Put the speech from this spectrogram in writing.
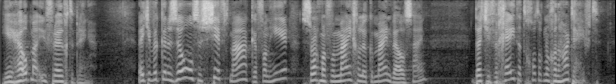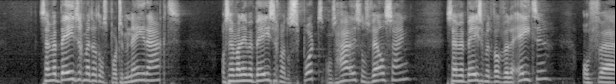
Heer, help mij u vreugde brengen. Weet je, we kunnen zo onze shift maken van Heer, zorg maar voor mijn geluk en mijn welzijn. Dat je vergeet dat God ook nog een hart heeft. Zijn we bezig met wat ons portemonnee raakt? Of zijn we alleen maar bezig met ons sport, ons huis, ons welzijn? Zijn we bezig met wat we willen eten? Of uh,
